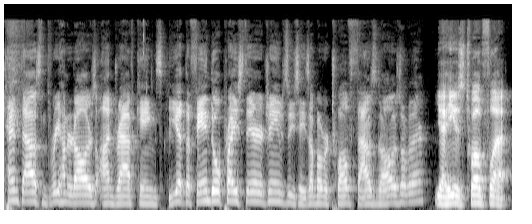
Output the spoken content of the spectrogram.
Ten thousand three hundred dollars on DraftKings. You got the FanDuel price there, James. Do you say he's up over twelve thousand dollars over there? Yeah, he is twelve flat.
